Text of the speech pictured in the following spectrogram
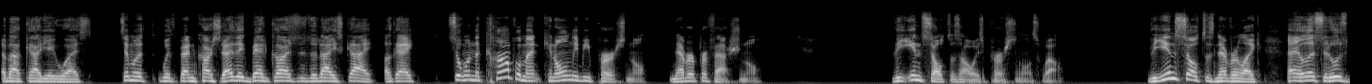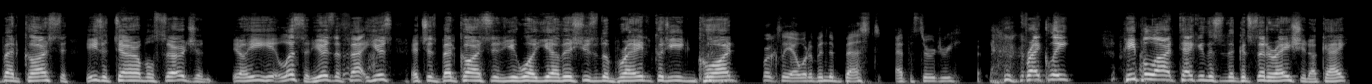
about Kanye West. Same with, with Ben Carson. I think Ben Carson's a nice guy, okay? So when the compliment can only be personal, never professional, the insult is always personal as well. The insult is never like, Hey, listen, who's Ben Carson? He's a terrible surgeon. You know, he, he listen. Here's the fact. Here's it's just Ben Carson. You what? You have issues with the brain because you eating corn. Frankly, I would have been the best at the surgery. Frankly, people aren't taking this into consideration. Okay,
